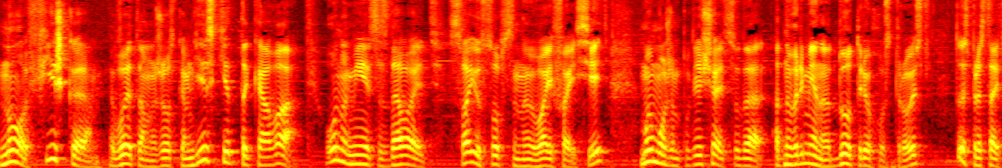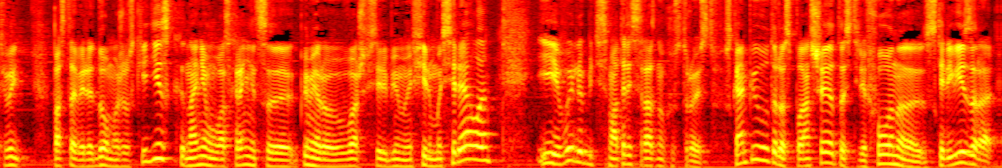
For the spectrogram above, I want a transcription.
но фишка в этом жестком диске такова. Он умеет создавать свою собственную Wi-Fi сеть. Мы можем подключать сюда одновременно до трех устройств. То есть, представьте, вы поставили дома жесткий диск, на нем у вас хранится, к примеру, ваши все любимые фильмы, сериалы, и вы любите смотреть с разных устройств. С компьютера, с планшета, с телефона, с телевизора,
